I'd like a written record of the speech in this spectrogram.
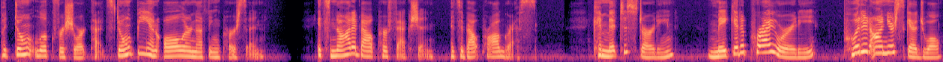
But don't look for shortcuts. Don't be an all or nothing person. It's not about perfection, it's about progress. Commit to starting make it a priority, put it on your schedule,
